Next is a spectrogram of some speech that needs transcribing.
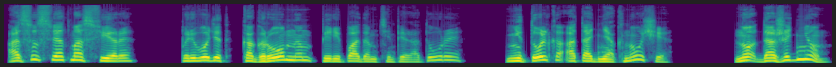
Отсутствие атмосферы приводит к огромным перепадам температуры не только от дня к ночи, но даже днем.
